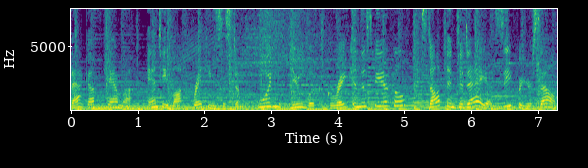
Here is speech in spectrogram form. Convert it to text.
backup camera, anti-lock braking system. Wouldn't you look great in this vehicle? Stop in today and see for yourself.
